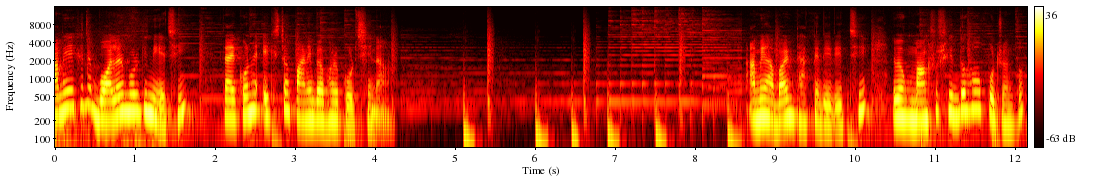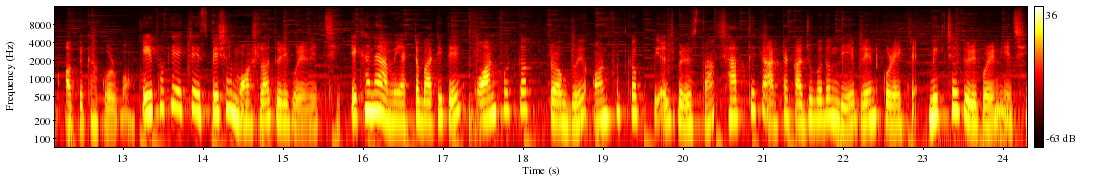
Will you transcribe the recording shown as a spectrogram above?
আমি এখানে ব্রয়লার মুরগি নিয়েছি তাই কোনো এক্সট্রা পানি ব্যবহার করছি না। আমি আবার ঢাকনে দিয়ে দিচ্ছি এবং মাংস সিদ্ধ হওয়া পর্যন্ত অপেক্ষা করব। এই ফাঁকে একটা স্পেশাল মশলা তৈরি করে নিচ্ছি। এখানে আমি একটা বাটিতে ওয়ান ফোর্থ কাপ টক দই ওয়ান ফোর্থ কাপ পেঁয়াজ বেরেস্তা, সাত থেকে আটটা কাজু বাদাম দিয়ে ব্লেন্ড করে একটা মিক্সচার তৈরি করে নিয়েছি।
